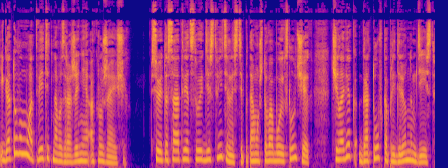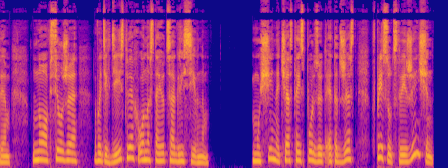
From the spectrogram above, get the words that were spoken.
и готовому ответить на возражения окружающих. Все это соответствует действительности, потому что в обоих случаях человек готов к определенным действиям, но все же в этих действиях он остается агрессивным. Мужчины часто используют этот жест в присутствии женщин,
